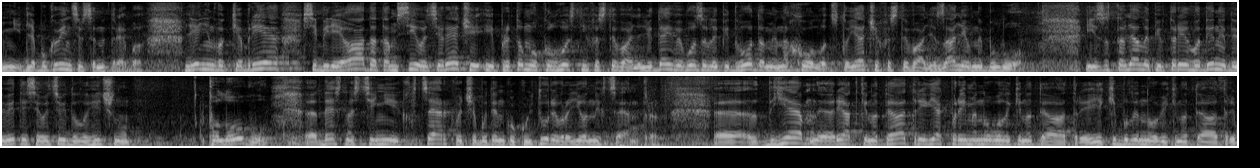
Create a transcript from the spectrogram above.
Ні, для буковинців це не треба. Ленін в октябрі, Сибіріада, там всі оці речі, і при тому колгоспні фестивалі. Людей вивозили підводами на холод, стоячі фестивалі, залів не було. І заставляли півтори години дивитися оцю ідеологічну. Полову е, десь на стіні церкви чи будинку культури в районних центрах. Е, Є е, ряд кінотеатрів, як перейменовували кінотеатри, які були нові кінотеатри,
